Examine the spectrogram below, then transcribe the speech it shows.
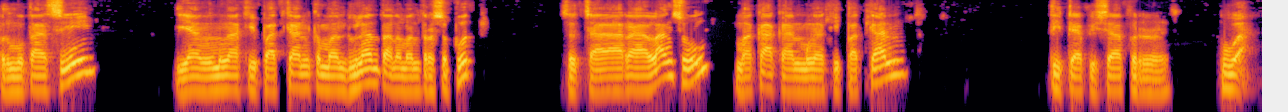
Bermutasi yang mengakibatkan kemandulan tanaman tersebut secara langsung maka akan mengakibatkan tidak bisa berbuah.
